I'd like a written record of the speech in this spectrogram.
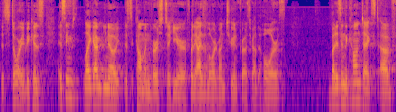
this story because it seems like I'm, you know, it's a common verse to hear, "For the eyes of the Lord run to and fro throughout the whole earth," but it's in the context of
